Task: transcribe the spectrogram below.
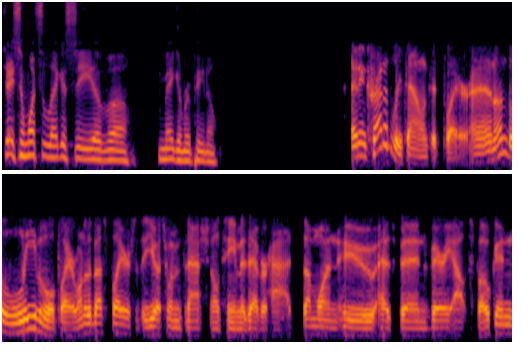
Jason, what's the legacy of uh, Megan Rapinoe? An incredibly talented player, an unbelievable player, one of the best players that the U.S. women's national team has ever had. Someone who has been very outspoken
